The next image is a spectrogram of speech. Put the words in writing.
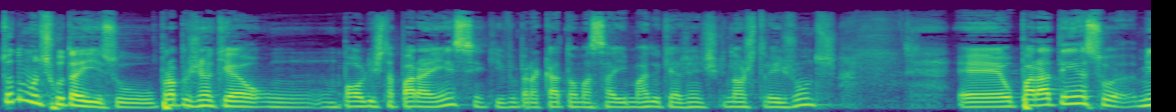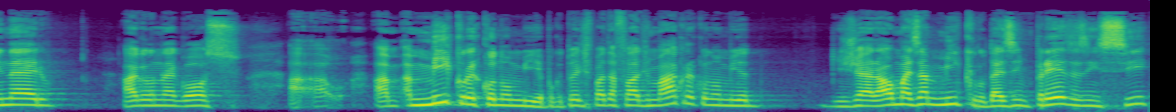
Todo mundo escuta isso. O próprio Jean, que é um, um paulista paraense, que vem para cá tomar açaí mais do que a gente, que nós três juntos. É, o Pará tem a sua minério, agronegócio, a, a, a microeconomia, porque a gente pode falar de macroeconomia em geral, mas a micro das empresas em si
